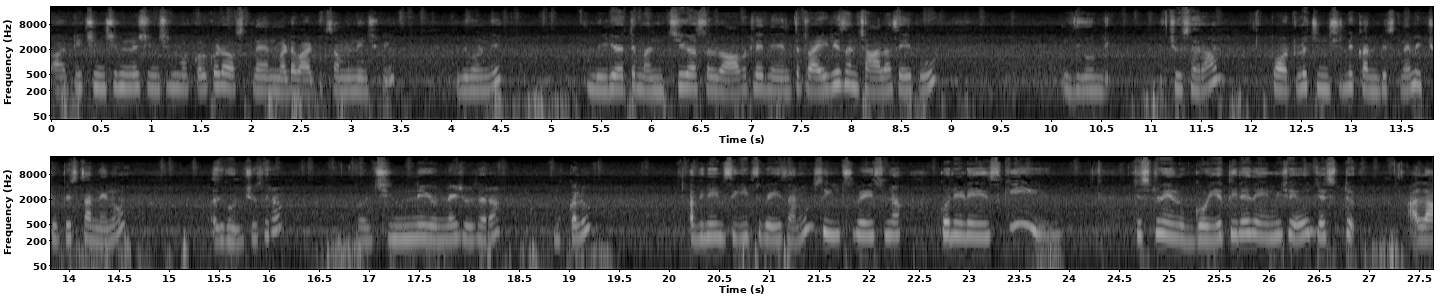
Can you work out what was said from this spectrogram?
వాటి చిన్న చిన్న చిన్న చిన్న మొక్కలు కూడా వస్తున్నాయి అనమాట వాటికి సంబంధించినవి. ఇదిగోండి. వీడియో అయితే మంచిగా అసలు రావట్లేదు. నేను ఎంత ట్రై చేశాను చాలాసేపు. ఇదిగోండి. చూసారా? పాట్లో చిన్న చిన్నవి కనిపిస్తున్నాయి. మీకు చూపిస్తాను నేను. అదిగోండి చూసారా? చిన్నవి ఉన్నాయి చూసారా? ముక్కలు. అవి నేను సీడ్స్ వేసాను. సీడ్స్ వేసిన కొన్ని డేస్కి జస్ట్ నేను గొయ్య తీరేది ఏమీ చేయదు జస్ట్ అలా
